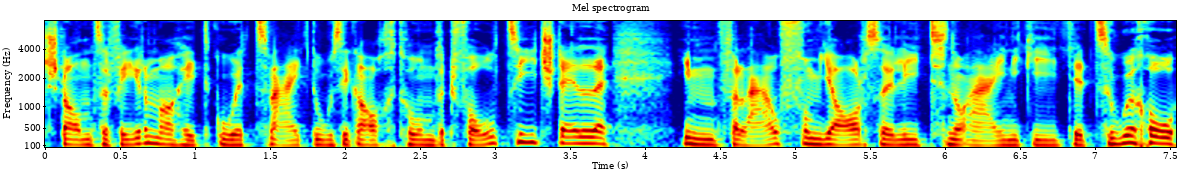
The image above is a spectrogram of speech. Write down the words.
Die Stanzer Firma hat gut 2800 Vollzeitstellen. Im Verlauf des Jahres sollen noch einige dazukommen.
